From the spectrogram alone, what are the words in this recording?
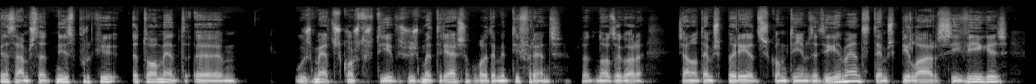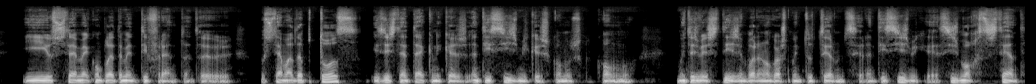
pensámos tanto nisso porque atualmente uh, os métodos construtivos, os materiais são completamente diferentes. Portanto, nós agora já não temos paredes como tínhamos antigamente, temos pilares e vigas e o sistema é completamente diferente. Portanto, o sistema adaptou-se, existem técnicas antissísmicas, como, como muitas vezes se diz, embora eu não goste muito do termo de ser antissísmica, é sismo-resistente,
